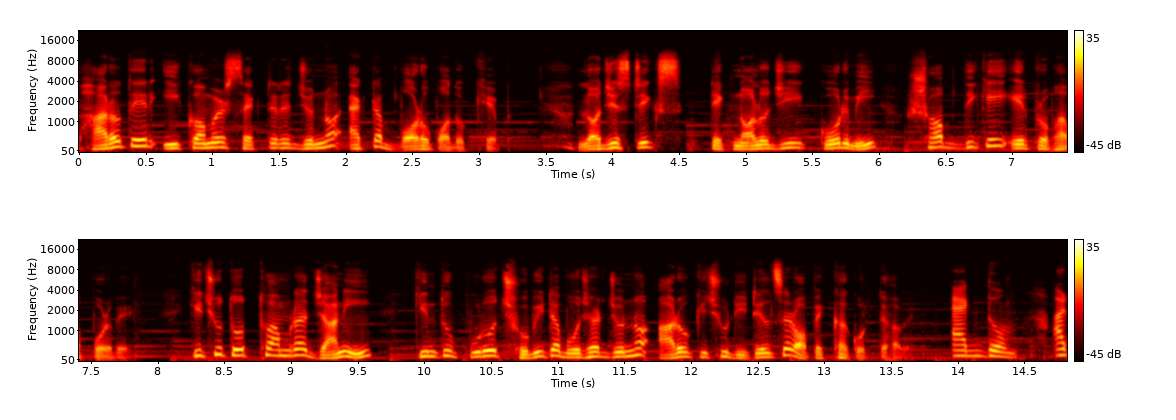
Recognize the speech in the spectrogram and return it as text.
ভারতের ই কমার্স সেক্টরের জন্য একটা বড় পদক্ষেপ। লজিস্টিক্স টেকনোলজি কর্মী সব দিকেই এর প্রভাব পড়বে। কিছু তথ্য আমরা জানি, কিন্তু পুরো ছবিটা বোঝার জন্য আরও কিছু ডিটেলসের অপেক্ষা করতে হবে। একদম। আর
